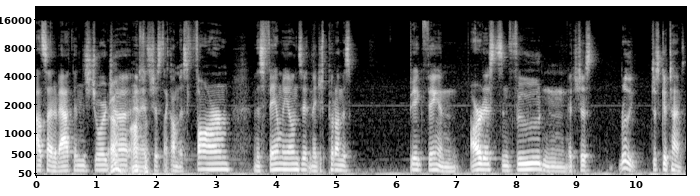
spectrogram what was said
outside of Athens, Georgia, Oh, and it's just like on this farm, and this family owns it, and they just put on this big thing and artists and food, and it's just really just good times.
